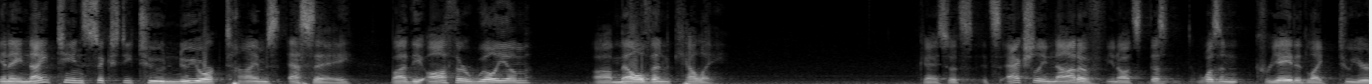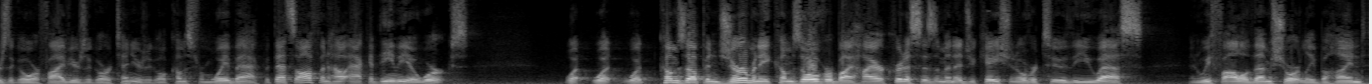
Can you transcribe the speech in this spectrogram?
in a 1962 New York Times essay by the author William uh, Melvin Kelley. Okay, so it's, it's actually not of, you know, it doesn't, wasn't created like two years ago or five years ago or ten years ago. It comes from way back. But that's often how academia works. What, what, what comes up in Germany comes over by higher criticism and education over to the U.S., and we follow them shortly behind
